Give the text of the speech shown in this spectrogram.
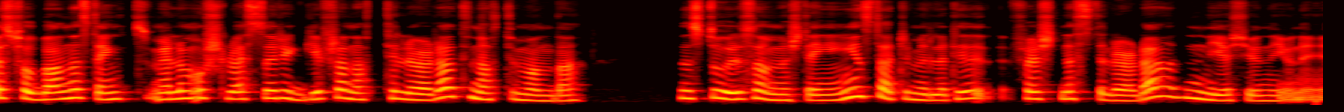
Østfoldbanen er stengt mellom Oslo S og Rygge fra natt til lørdag til natt til mandag. Den store sommerstengingen starter imidlertid først neste lørdag, den 29. juni.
